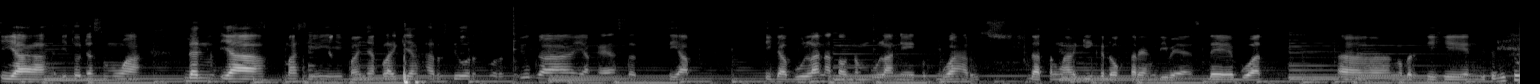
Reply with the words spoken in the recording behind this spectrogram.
Iya itu udah semua Dan ya masih banyak lagi yang harus diurus-urus juga Ya kayak setiap tiga bulan atau enam bulannya itu gua harus datang lagi ke dokter yang di BSD buat eh, ngebersihin gitu-gitu.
